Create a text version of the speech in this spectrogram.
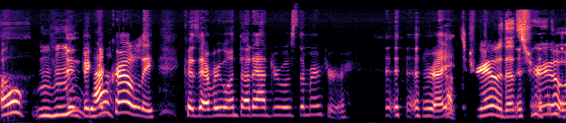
Oh, mhm, in Victor yeah. Crowley, because everyone thought Andrew was the murderer. right? That's true. That's true.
